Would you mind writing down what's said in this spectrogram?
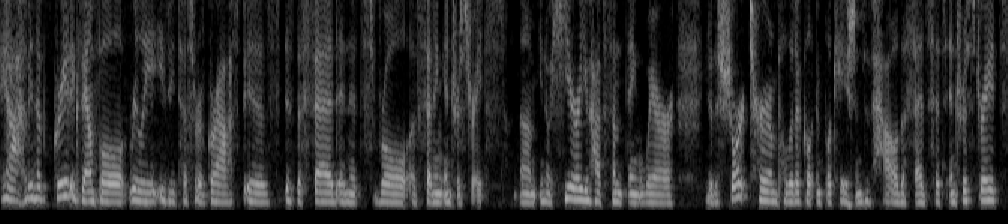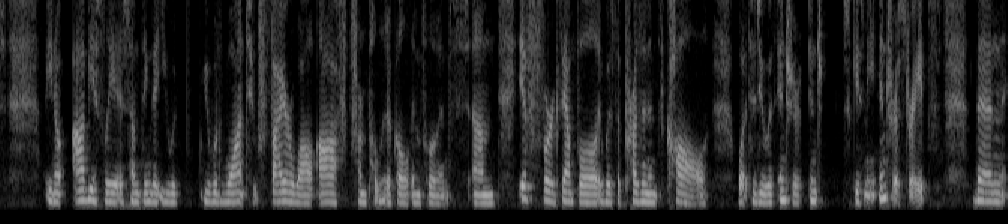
Yeah, I mean the great example, really easy to sort of grasp, is is the Fed and its role of setting interest rates. Um, you know, here you have something where you know the short term political implications of how the Fed sets interest rates, you know, obviously is something that you would you would want to firewall off from political influence. Um, if, for example, it was the president's call what to do with inter, inter excuse me, interest rates, then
